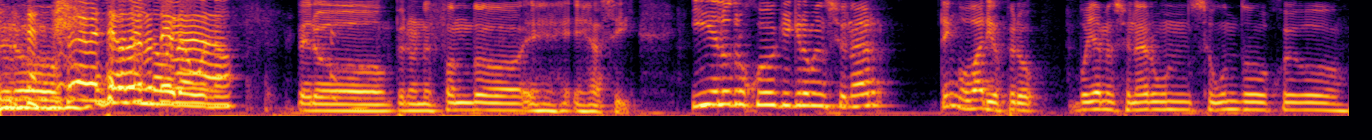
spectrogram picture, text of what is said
pero, Solamente Ese con el otro número tema. uno. pero, pero en el fondo es, es así. Y el otro juego que quiero mencionar, tengo varios, pero voy a mencionar un segundo juego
